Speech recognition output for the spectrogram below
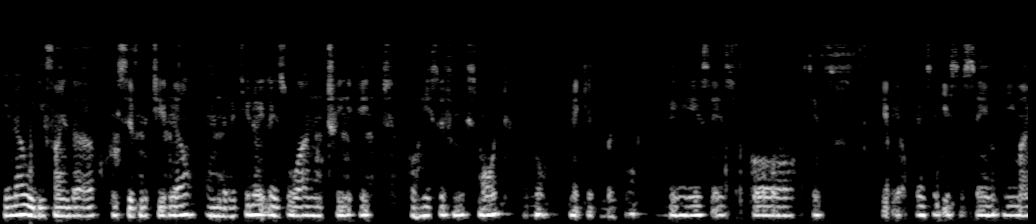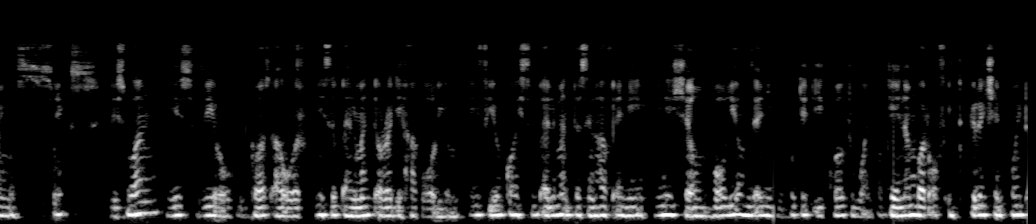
Okay now we define the cohesive material and the material is 138 cohesive mix mode you make it number 2 this is cohesive material. Density is the same, E minus 6. This one is 0 because our cohesive element already have volume. If your cohesive element doesn't have any initial volume, then you put it equal to 1. Okay, number of integration point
